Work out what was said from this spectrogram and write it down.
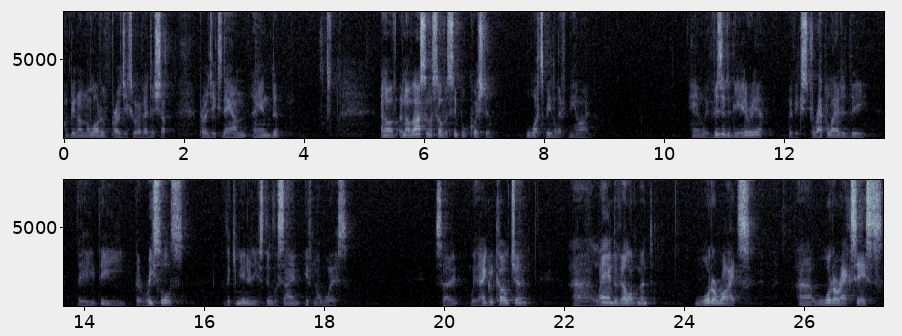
I've been on a lot of projects where I've had to shut projects down, and, and, I've, and I've asked myself a simple question, what's been left behind? And we've visited the area, we've extrapolated the, the, the, the resource, the community is still the same, if not worse. So with agriculture, uh, land development, water rights, uh, water access,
